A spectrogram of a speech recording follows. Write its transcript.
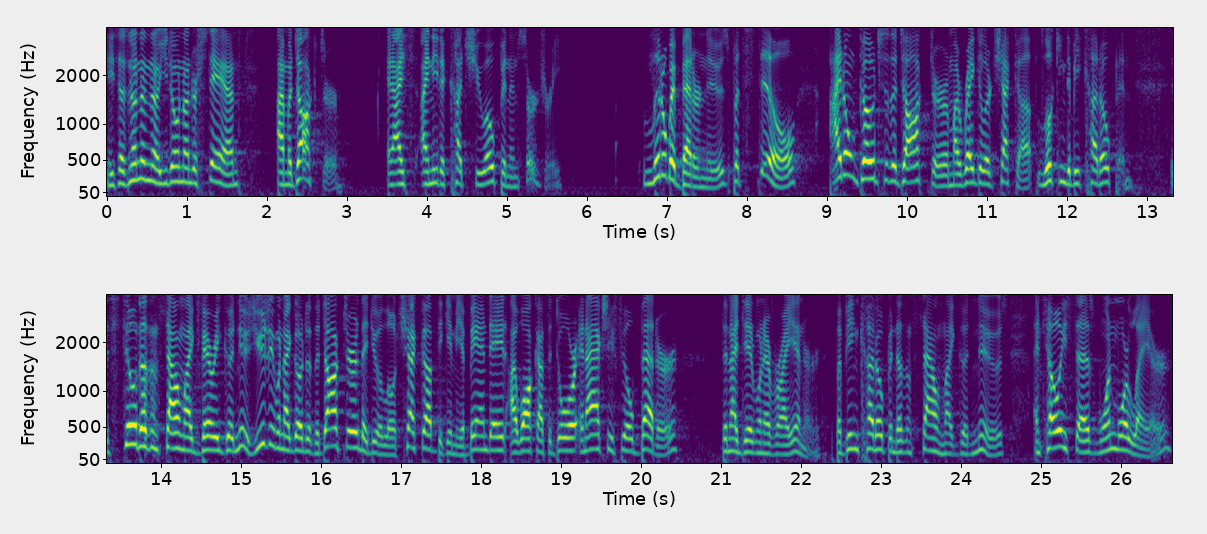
He says, No, no, no, you don't understand. I'm a doctor, and I, I need to cut you open in surgery. Little bit better news, but still, I don't go to the doctor in my regular checkup looking to be cut open. It still doesn't sound like very good news. Usually, when I go to the doctor, they do a little checkup, they give me a band aid, I walk out the door, and I actually feel better than I did whenever I entered. But being cut open doesn't sound like good news until he says one more layer.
